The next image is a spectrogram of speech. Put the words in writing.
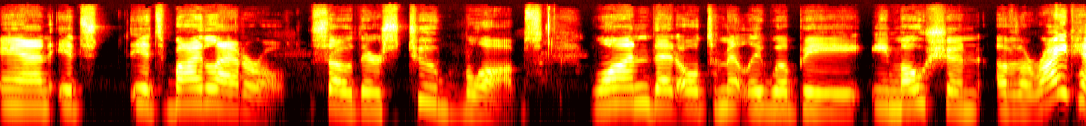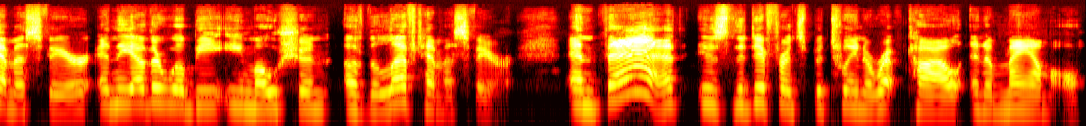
and it's it's bilateral. So there's two blobs. One that ultimately will be emotion of the right hemisphere and the other will be emotion of the left hemisphere. And that is the difference between a reptile and a mammal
